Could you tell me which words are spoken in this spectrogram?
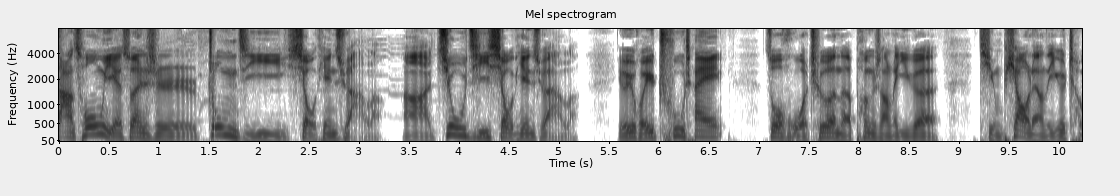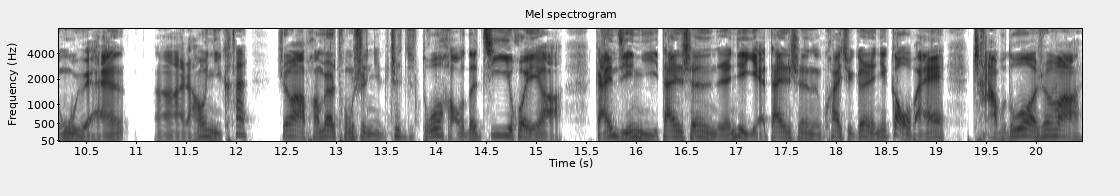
大葱也算是终极哮天犬了啊，究极哮天犬了。有一回出差坐火车呢，碰上了一个挺漂亮的一个乘务员啊，然后你看是吧？旁边同事，你这多好的机会呀！赶紧你单身，人家也单身，快去跟人家告白，差不多是吧？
